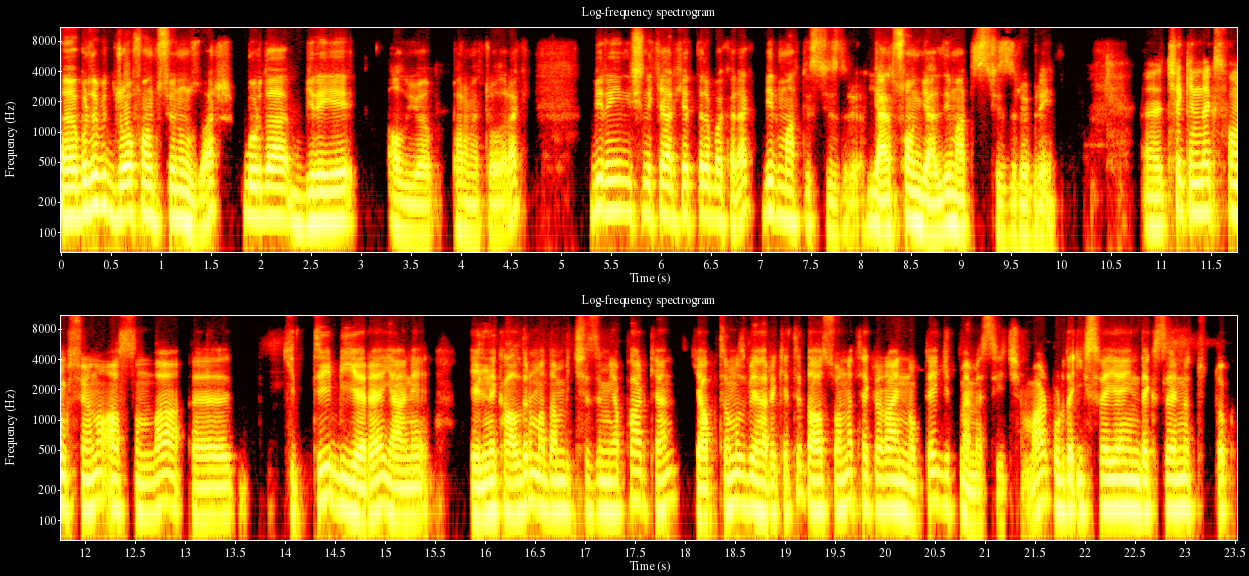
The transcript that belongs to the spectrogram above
E, burada bir draw fonksiyonumuz var. Burada bireyi alıyor parametre olarak. Bireyin içindeki hareketlere bakarak bir matris çizdiriyor. Yani son geldiği matris çizdiriyor bireyin. E, check index fonksiyonu aslında e, gittiği bir yere yani elini kaldırmadan bir çizim yaparken yaptığımız bir hareketi daha sonra tekrar aynı noktaya gitmemesi için var. Burada x ve y indekslerini tuttuk.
